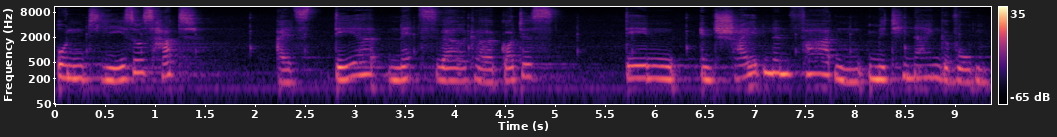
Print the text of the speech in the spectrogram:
Und Jesus hat als der Netzwerker Gottes den entscheidenden Faden mit hineingewoben.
